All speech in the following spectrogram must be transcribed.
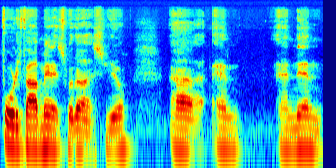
45 minutes with us, you know, uh, and, and then,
